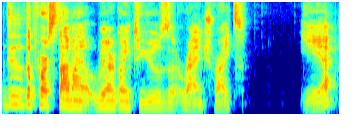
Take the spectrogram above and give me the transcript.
this is the first time I we are going to use a wrench, right? Yep.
